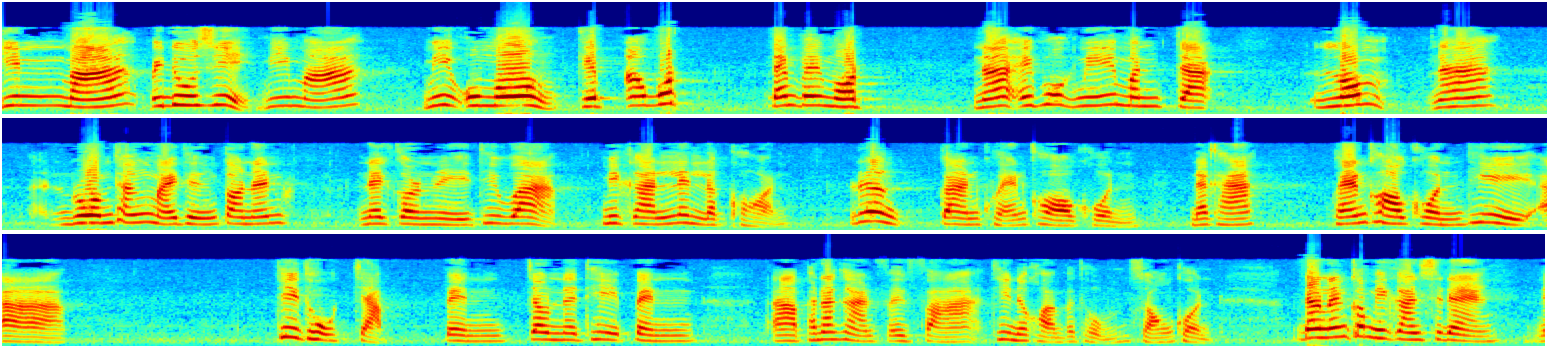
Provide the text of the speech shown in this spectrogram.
กินหมาไปดูสิ มีหมา มีอุโมงค์เก็บอาวุธ เต็มไปหมดนะไอ้พวกนี้มันจะล้มนะฮะรวมทั้งหมายถึงตอนนั้นในกรณีที่ว่ามีการเล่นละคร เรื่องการแขวนคอคนนะคะ แขวนคอคนที่ที่ถูกจับเป็นเจ้าหน้าที่เป็นพนักงานไฟฟ้าที่นครปฐมสองคน ดังนั้นก็มีการแสดงใน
